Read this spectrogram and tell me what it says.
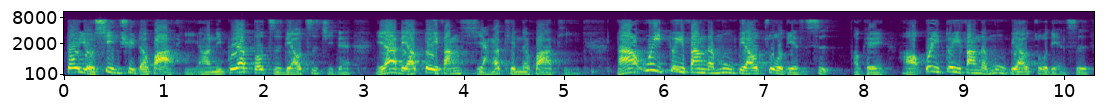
都有兴趣的话题啊，你不要都只聊自己的，也要聊对方想要听的话题，然后为对方的目标做点事，OK，好，为对方的目标做点事，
